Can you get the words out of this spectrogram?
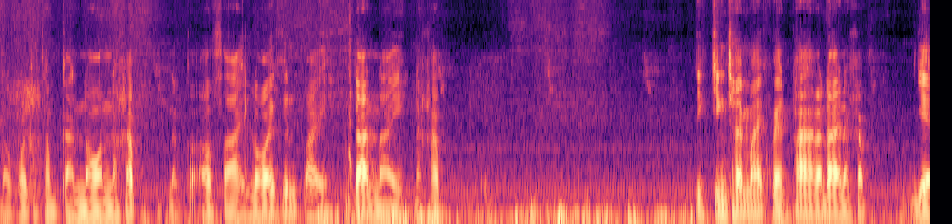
เราก็จะทำการนอนนะครับ แล้วก็เอาสายร้อยขึ้นไปด้านในนะครับ จริงๆ ใช้ไม้แขวนผ้าก็ได้นะครับแย่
